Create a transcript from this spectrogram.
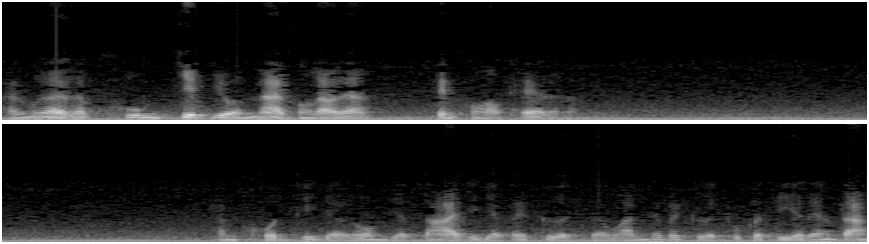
ขันเมื่อเราคุมจิตอยู่อำนาจของเราแล้ว เป็นของเราแท้แล้วนะ ทั้งคนที่จะร่มจะตายที่จะไปเกิดสวรรค์จะไปเกิดทุกขติอะไรต่าง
